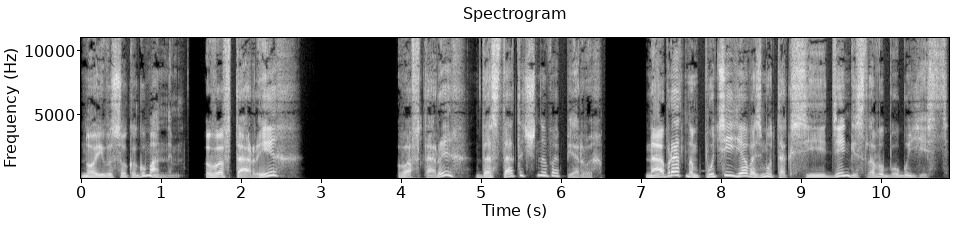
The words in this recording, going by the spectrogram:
но и высокогуманным. Во-вторых, во-вторых, достаточно, во-первых, на обратном пути я возьму такси, деньги, слава богу, есть.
